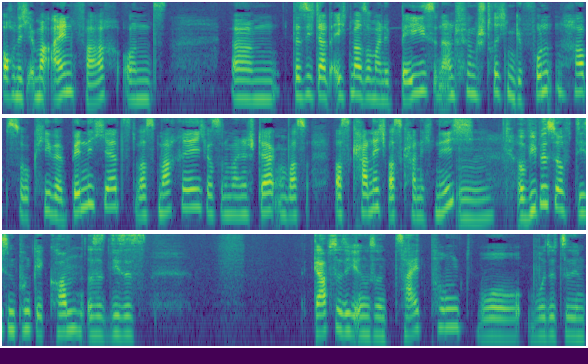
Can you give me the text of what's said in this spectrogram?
auch nicht immer einfach. Und ähm, dass ich dann echt mal so meine Base in Anführungsstrichen gefunden habe, so okay, wer bin ich jetzt, was mache ich, was sind meine Stärken, was was kann ich, was kann ich nicht. Mhm. Aber wie bist du auf diesen Punkt gekommen? Also dieses Gab es für dich irgendeinen so Zeitpunkt, wo, wo du zu dem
